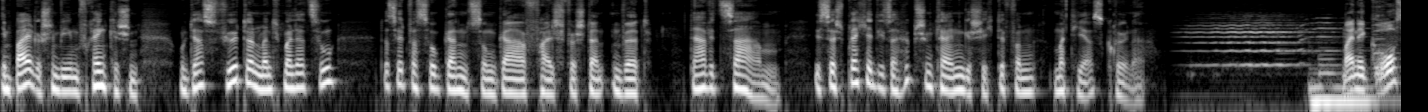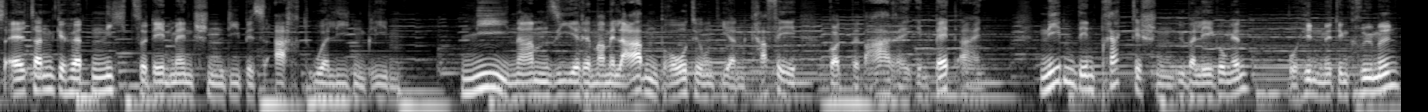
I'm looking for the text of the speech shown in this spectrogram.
im Bayerischen wie im Fränkischen, und das führt dann manchmal dazu, dass etwas so ganz und gar falsch verstanden wird. David Sam ist der Sprecher dieser hübschen kleinen Geschichte von Matthias Kröner. Meine Großeltern gehörten nicht zu den Menschen, die bis 8 Uhr liegen blieben. Nie nahmen sie ihre Marmeladenbrote und ihren Kaffee, Gott bewahre, im Bett ein. Neben den praktischen Überlegungen, wohin mit den Krümeln,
